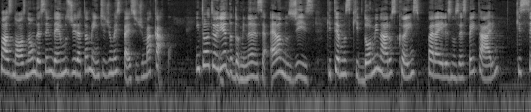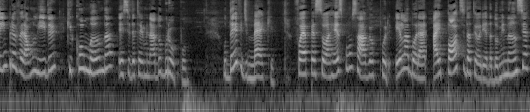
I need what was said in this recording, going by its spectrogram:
mas nós não descendemos diretamente de uma espécie de macaco. Então a teoria da dominância, ela nos diz que temos que dominar os cães para eles nos respeitarem, que sempre haverá um líder que comanda esse determinado grupo. O David Mack foi a pessoa responsável por elaborar a hipótese da teoria da dominância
